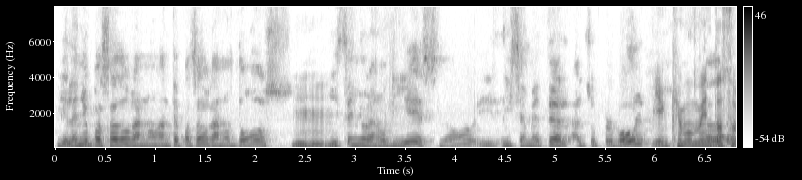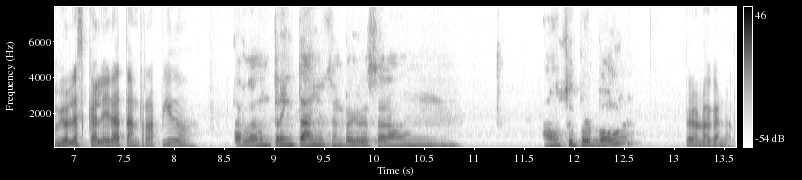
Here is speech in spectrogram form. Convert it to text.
y el año pasado ganó, antepasado ganó dos y este año ganó diez, ¿no? Y, se mete al, Super Bowl. ¿Y en qué momento subió la escalera tan rápido? Tardaron 30 años en regresar a un, a un Super Bowl. Pero no ha ganado.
